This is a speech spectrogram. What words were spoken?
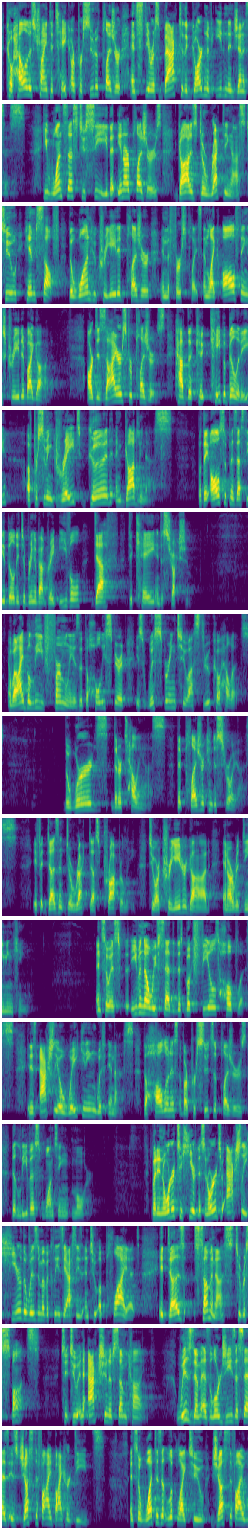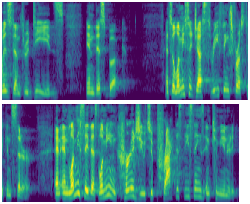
Kohelet is trying to take our pursuit of pleasure and steer us back to the Garden of Eden in Genesis. He wants us to see that in our pleasures, God is directing us to Himself, the one who created pleasure in the first place. And like all things created by God, our desires for pleasures have the capability of pursuing great good and godliness, but they also possess the ability to bring about great evil, death, decay, and destruction. And what I believe firmly is that the Holy Spirit is whispering to us through Kohelet the words that are telling us that pleasure can destroy us if it doesn't direct us properly to our Creator God and our redeeming King. And so, as, even though we've said that this book feels hopeless, it is actually awakening within us the hollowness of our pursuits of pleasures that leave us wanting more. But in order to hear this, in order to actually hear the wisdom of Ecclesiastes and to apply it, it does summon us to response, to, to an action of some kind. Wisdom, as the Lord Jesus says, is justified by her deeds. And so, what does it look like to justify wisdom through deeds in this book? And so, let me suggest three things for us to consider. And, and let me say this let me encourage you to practice these things in community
